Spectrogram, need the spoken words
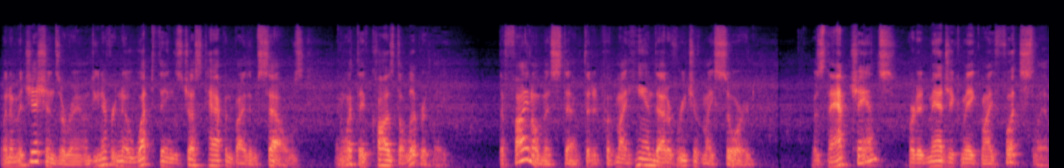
When a magician's around, you never know what things just happen by themselves and what they've caused deliberately. The final misstep that had put my hand out of reach of my sword was that chance, or did magic make my foot slip?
